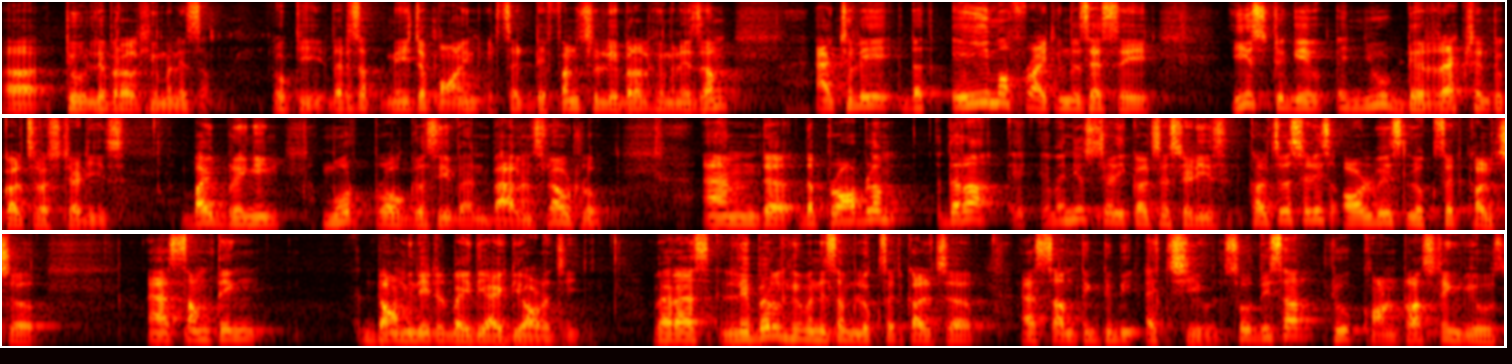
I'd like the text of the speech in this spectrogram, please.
uh, to liberal humanism. Okay, that is a major point. It's a defense to liberal humanism. Actually, the aim of writing this essay is to give a new direction to cultural studies by bringing more progressive and balanced outlook. And uh, the problem, there are, when you study cultural studies, cultural studies always looks at culture as something dominated by the ideology, whereas liberal humanism looks at culture as something to be achieved. So these are two contrasting views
